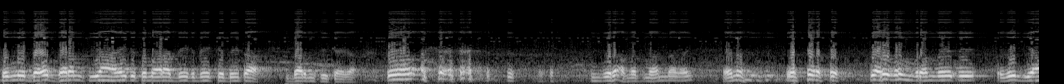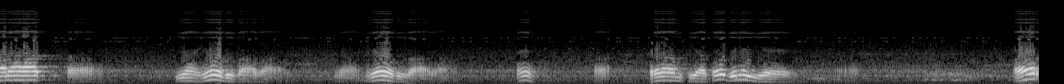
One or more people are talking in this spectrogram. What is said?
तुमने बहुत धर्म किया है कि तुम्हारा देख देख के बेटा धर्म सीखेगा। तो बुरा मत मानना भाई, है ना? सर्वम ब्रह्मे थे विज्ञानात यहाँ यो विवाह विवाह प्रणाम किया तो विनय है और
